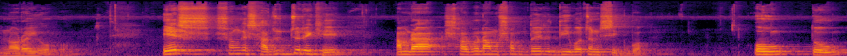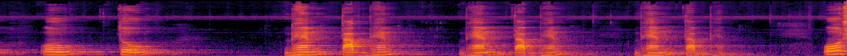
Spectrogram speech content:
নরয়োহ। এর সঙ্গে সাজুজ্য রেখে আমরা সর্বনাম শব্দের দ্বিবচন শিখব। ঔ তৌ ঔ তৌ, ভ্যাম তাপভ্যাম ভ্যাম তাপভ্যাম ভ্যাম তাপভ্যাম ওষ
